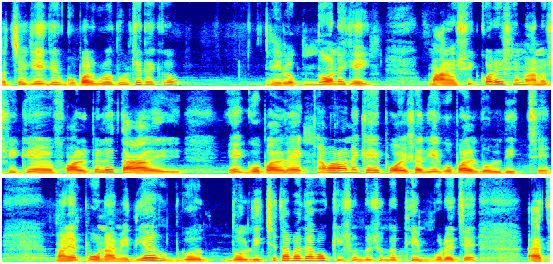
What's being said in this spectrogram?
হচ্ছে কি এই যে গোপালগুলো দুলছে দেখো, এই লোক কিন্তু অনেকেই মানসিক করে, সেই মানসিক ফল পেলে তারা এই এই গোপাল দেয়। আবার অনেকেই পয়সা দিয়ে গোপাল দোল দিচ্ছে। মানে প্রণামি দিয়ে দোল দিচ্ছে। তারপর দেখো কি সুন্দর সুন্দর থিম করেছে, এত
